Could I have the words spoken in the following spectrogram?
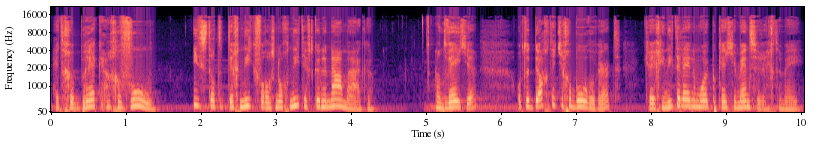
Het gebrek aan gevoel. Iets dat de techniek vooralsnog niet heeft kunnen namaken. Want weet je, op de dag dat je geboren werd, kreeg je niet alleen een mooi pakketje mensenrechten mee,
